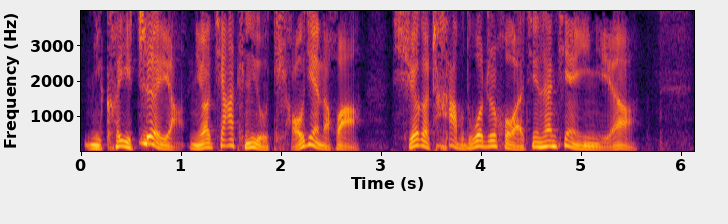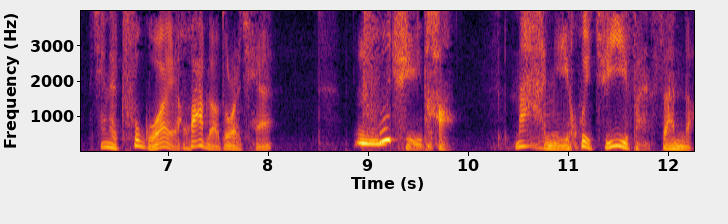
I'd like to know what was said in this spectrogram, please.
你可以这样。你要家庭有条件的话，学个差不多之后啊，金山建议你啊。现在出国也花不了多少钱，出去一趟，那你会举一反三的，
